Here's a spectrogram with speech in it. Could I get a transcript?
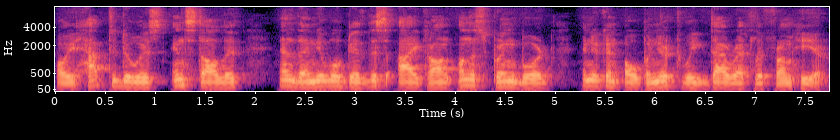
All you have to do is install it and then you will get this icon on the springboard and you can open your tweak directly from here.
